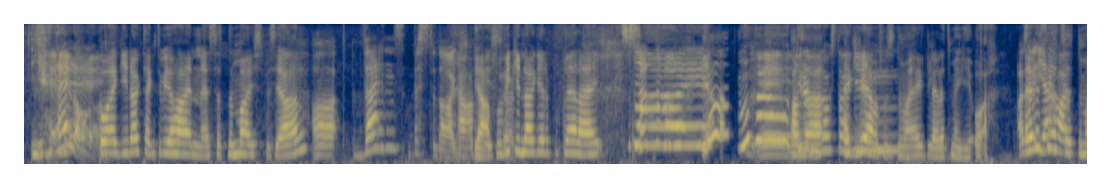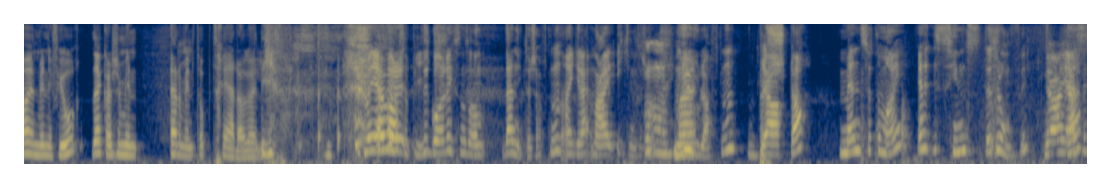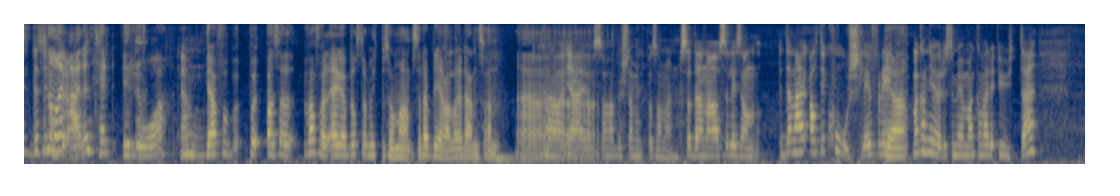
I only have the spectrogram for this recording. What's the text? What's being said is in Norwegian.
Hello. Og i dag tenkte vi å ha en eh, 17. mai-spesial. Uh, verdens beste dag. Ja, for hvilken dag er det på fredag? 17. mai! Yay. Altså, jeg gleder meg for 17. mai. Jeg gledet meg i år. Altså, jeg vil si jeg at 17. mai min i fjor, det er kanskje min, en av mine topp tre dager i livet. Men jeg føler det går liksom sånn Det er nyttårsaften. Er grei. Nei, ikke nyttårsaften. Nei. Julaften, bursdag. Men 17. mai, jeg syns det trumfer. Ja, jeg Ja, synes det 17. mai er en helt rå ja. Mm. Ja, for på, altså, i hvert fall jeg har bursdag midt på sommeren, så da blir allerede den sånn. Ja, jeg også har bursdag midt på sommeren. Så den er også litt sånn Den er alltid koselig, fordi Ja. man kan gjøre så mye, man kan være ute.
